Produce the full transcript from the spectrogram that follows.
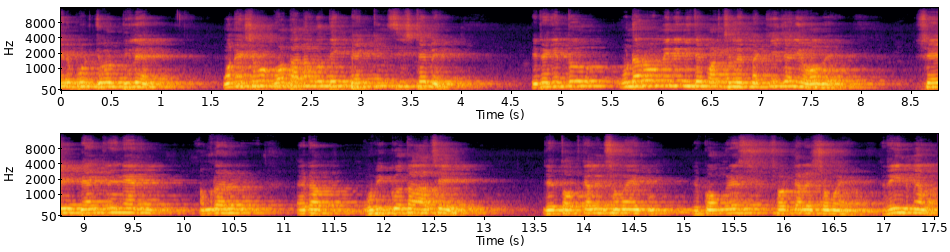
এর উপর জোর দিলেন, অনেক সময় গতানুগতিক ব্যাংকিং সিস্টেমে এটা কিন্তু ওনারাও মেনে নিতে পারছিলেন না, কী জানি হবে। সেই ব্যাংক ঋণের আমরা একটা অভিজ্ঞতা আছে যে তৎকালীন সময়ে কংগ্রেস সরকারের সময় ঋণ মেলা।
